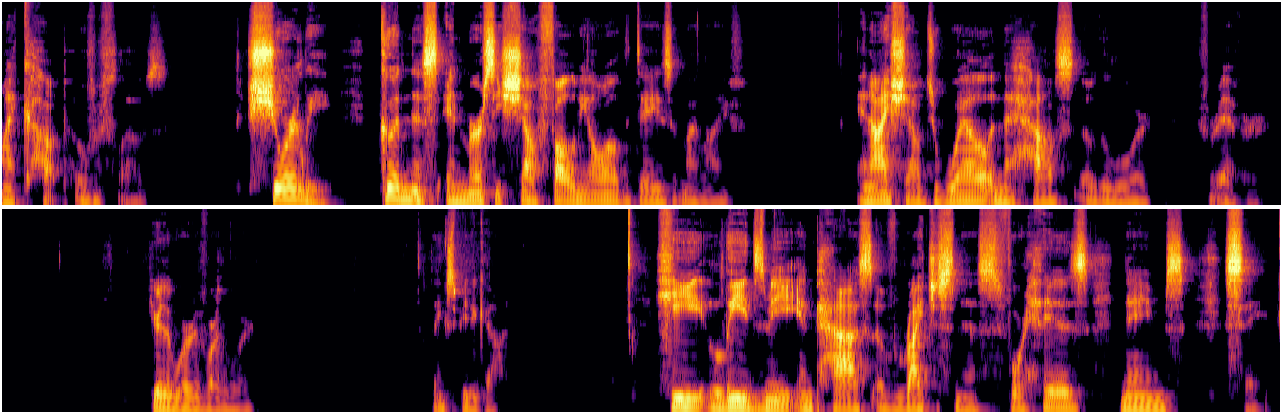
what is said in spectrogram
my cup overflows. Surely goodness and mercy shall follow me all the days of my life, and I shall dwell in the house of the Lord forever. Hear the word of our Lord. Thanks be to God. He leads me in paths of righteousness for his name's sake.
